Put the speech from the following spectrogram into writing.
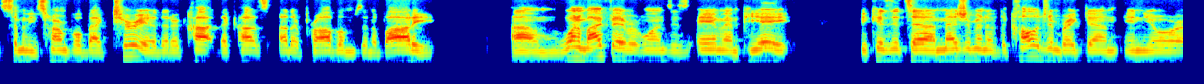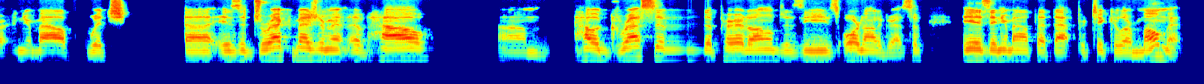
some of these harmful bacteria that are caught that cause other problems in the body. Um, one of my favorite ones is AMMP8 because it's a measurement of the collagen breakdown in your in your mouth, which uh, is a direct measurement of how um, how aggressive the periodontal disease or not aggressive is in your mouth at that particular moment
